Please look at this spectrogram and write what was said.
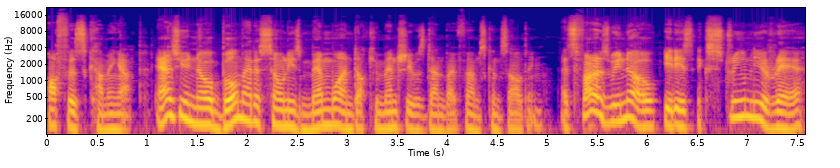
offers coming up. As you know, Bill Matassoni's memoir and documentary was done by Firms Consulting. As far as we know, it is extremely rare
